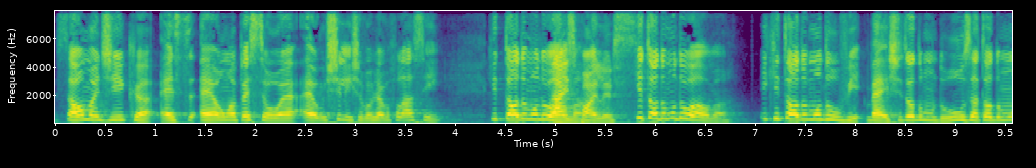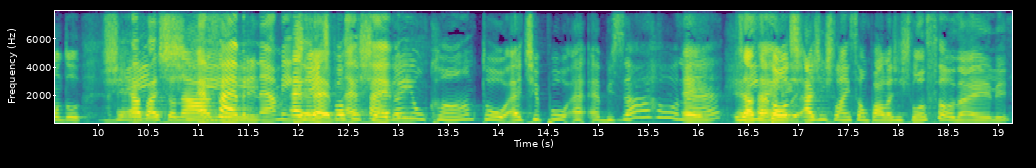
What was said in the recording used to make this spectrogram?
Só uma dica é, é uma pessoa, é um estilista, eu já vou falar assim. Que todo mundo Dá ama. spoilers. Que todo mundo ama. E que todo mundo veste, todo mundo usa, todo mundo Gente, é apaixonado. É febre, né, amiga? É Gente, febre. você É chega febre. em um canto, é tipo, é, é bizarro, né? É, exatamente. Todo- a gente lá em São Paulo, a gente lançou, né, ele.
